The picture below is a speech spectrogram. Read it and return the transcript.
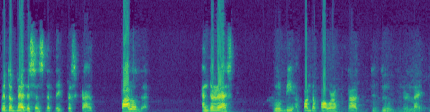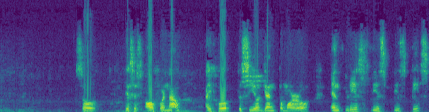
with the medicines that they prescribe, follow that. And the rest will be upon the power of God to do in your life. So this is all for now. I hope to see you again tomorrow. And please, please, please, please,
